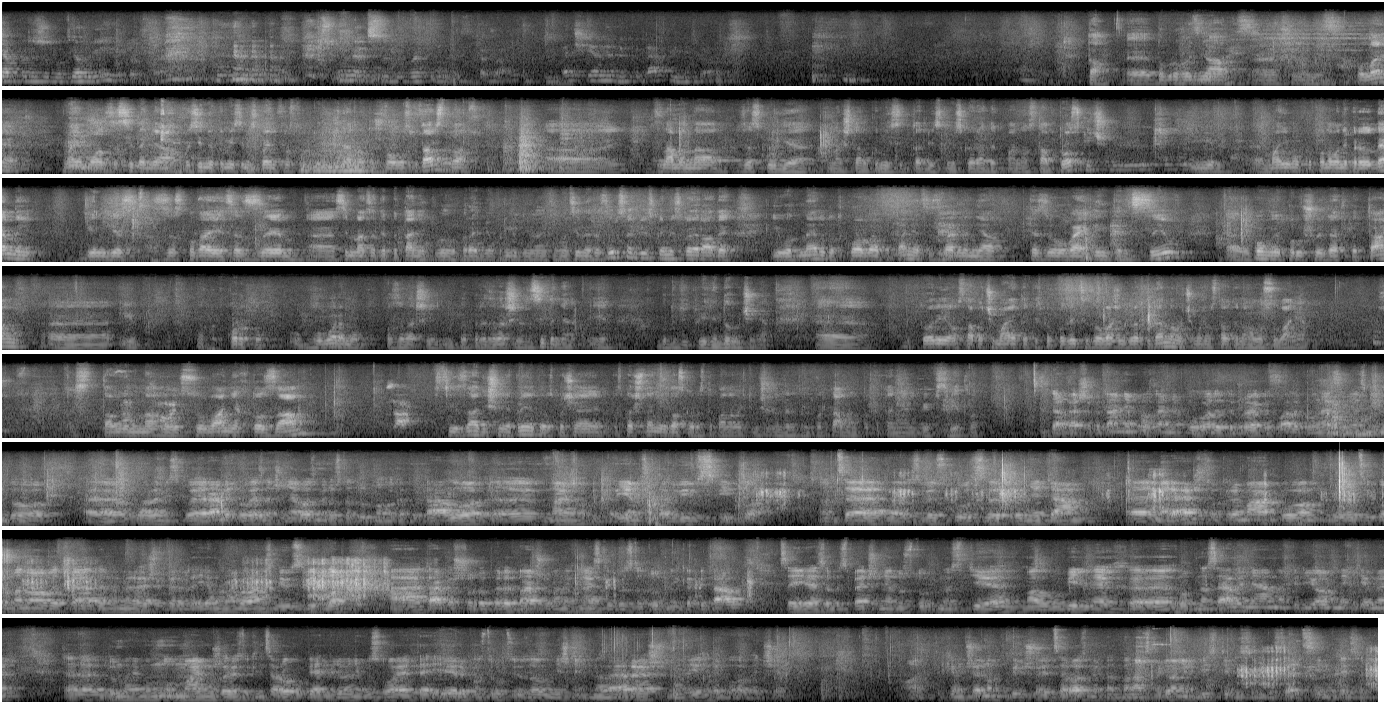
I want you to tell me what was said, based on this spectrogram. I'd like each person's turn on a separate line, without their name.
Я переживу, я мрію про це. Що мене любити не сказати.
Бач, я не депутат, мені добре.
Так, е, доброго дня, е, шановні колеги. Маємо засідання постійної комісії міської інфраструктури інженерного та житлового господарства. Е, З нами на зв'язку є наш член комісії та Львівської міської ради пан Остап Доскіч. І е, маємо пропонований порядок денний. Він є, складається з е, 17 питань, які були попередньо оприлюднені на інформаційних ресурсах Львівської міської ради. І одне додаткове питання це звернення ТЗОВ інтенсив, е, в якому вони порушують ряд питань е, і коротко обговоримо по завершенні перед завершенням засідання і будуть відповідні доручення. Е, Вікторія, Остапа, чи маєте якісь пропозиції зауважень до денного, чи можемо ставити на голосування? Ставлю на голосування. Хто за?
За.
Всі за рішення прийнято. Розпочинає з першого питання, будь ласка, Степанович, Тимчишин, директор департаменту, питання Львів світло.
Так, перше питання прохання погодити проект ухвали про внесення змін до е, ухвали міської ради про визначення розміру статутного капіталу е, комунального підприємства Львів світло. Це е, в зв'язку з прийняттям мереж, зокрема по вулиці Курмановича, де ми мережі передаємо на баланс світло, а також щодо передбачуваних внесків до статутний капітал. Це є забезпечення доступності маломобільних е, груп населення на підйомники. Ми е, думаємо, ну, маємо можливість до кінця року 5 мільйонів освоїти і реконструкцію зовнішніх мереж Малі Грибовичі. От, таким чином збільшується розмір на 12 мільйонів 287 тисяч.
